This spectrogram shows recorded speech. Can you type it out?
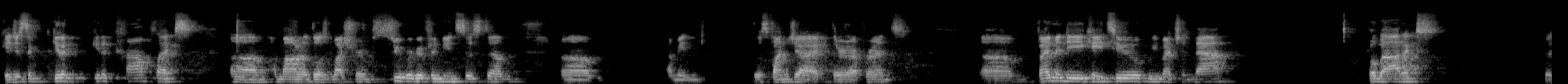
Okay, just to get a get a complex um, amount of those mushrooms, super good for immune system. Um, I mean, those fungi, they're our friends. Um, vitamin D, K2, we mentioned that. Probiotics, the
